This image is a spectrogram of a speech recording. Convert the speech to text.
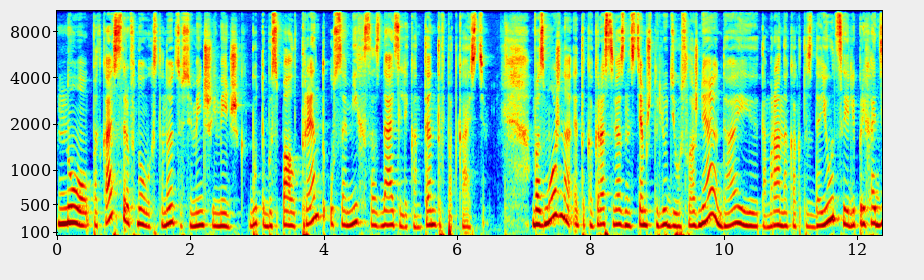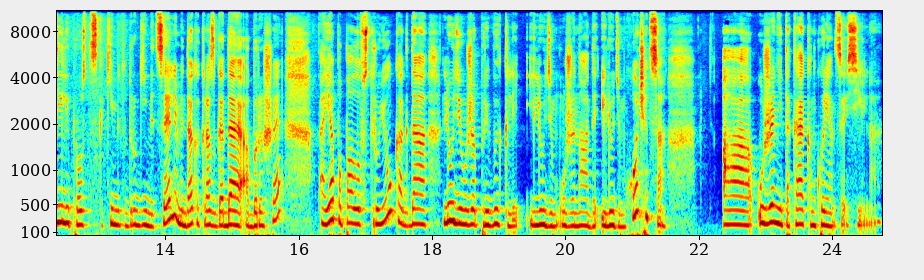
но подкастеров новых становится все меньше и меньше, как будто бы спал тренд у самих создателей контента в подкасте. Возможно, это как раз связано с тем, что люди усложняют, да, и там рано как-то сдаются, или приходили просто с какими-то другими целями, да, как раз гадая об барыше, а я попала в струю, когда люди уже привыкли, и людям уже надо, и людям хочется, а уже не такая конкуренция сильная.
